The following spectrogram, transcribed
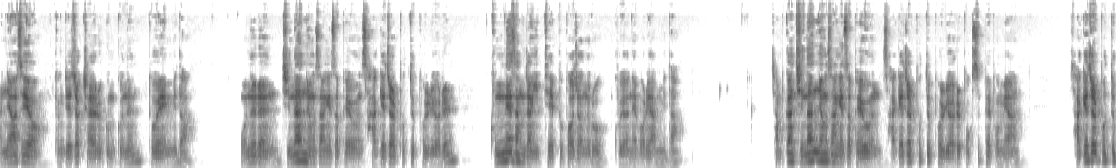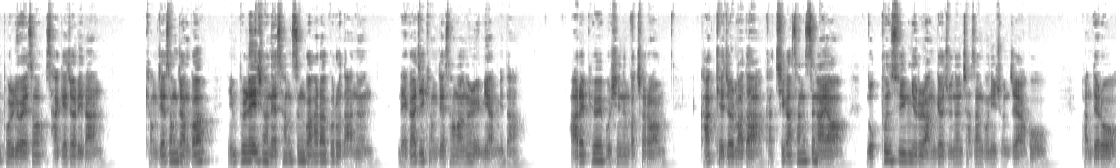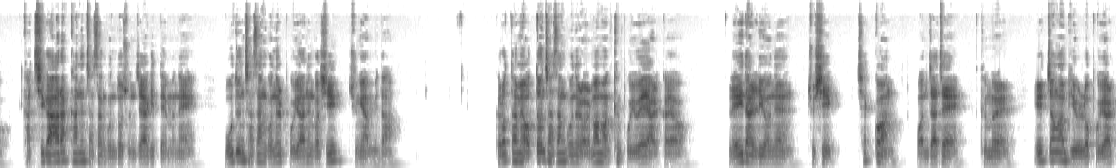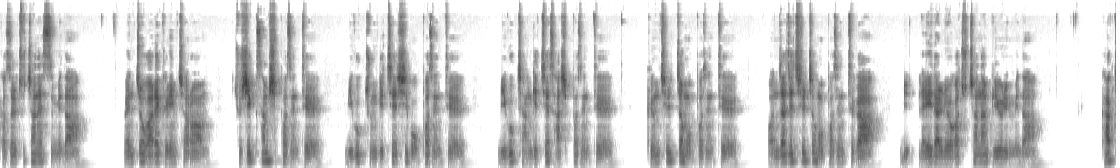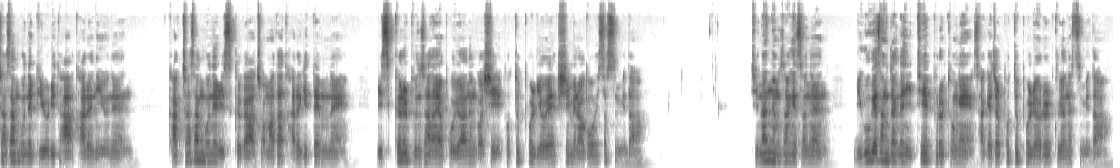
안녕하세요. 경제적 자유를 꿈꾸는 도혜입니다. 오늘은 지난 영상에서 배운 4계절 포트폴리오를 국내 상장 ETF 버전으로 구현해 보려 합니다. 잠깐 지난 영상에서 배운 4계절 포트폴리오를 복습해 보면 4계절 포트폴리오에서 4계절이란 경제 성장과 인플레이션의 상승과 하락으로 나눈 네 가지 경제 상황을 의미합니다. 아래 표에 보시는 것처럼 각 계절마다 가치가 상승하여 높은 수익률을 안겨주는 자산군이 존재하고 반대로 가치가 하락하는 자산군도 존재하기 때문에 모든 자산군을 보유하는 것이 중요합니다. 그렇다면 어떤 자산군을 얼마만큼 보유해야 할까요? 레이 달리오는 주식, 채권, 원자재, 금을 일정한 비율로 보유할 것을 추천했습니다. 왼쪽 아래 그림처럼 주식 30%, 미국 중기채 15%, 미국 장기채 40%, 금 7.5%, 원자재 7.5%가 레이 달리오가 추천한 비율입니다. 각 자산군의 비율이 다 다른 이유는 각 자산군의 리스크가 저마다 다르기 때문에 리스크를 분산하여 보유하는 것이 포트폴리오의 핵심이라고 했었습니다. 지난 영상에서는 미국에 상장된 ETF를 통해 사계절 포트폴리오를 구현했습니다.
